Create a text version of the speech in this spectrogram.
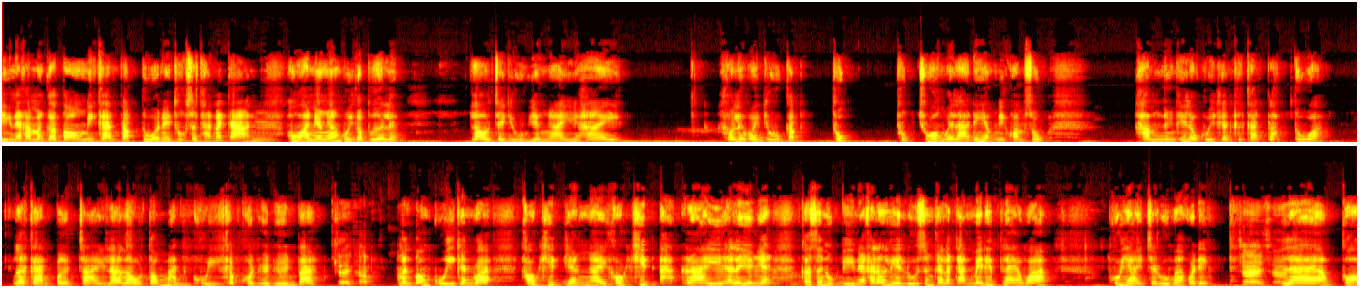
ริง ๆนะคะ มันก็ต้องมีการปรับตัวในทุกสถานการณ์อืมเมื่อวานยังนั่งคุยกับเพื่อนเลย เราจะอยู่ยังไงให้เขาเรียกว่าอยู่กับทุกทุกช่วงเวลาได้อย่างมีความสุขคำหนึ่งที่เราคุยกันคือการปรับตัว และการเปิดใจแล้วเราต้องหมั่นคุยกับคนอื่นๆปะใช่ครับ มันต้องคุยกันว่าเขาคิดยังไงเขาคิดอะไรอะไรอย่างเงี้ย ก็สนุกดีนะคะแล้วเรียนรู้ซึ่งกันและกันไม่ได้แปลว่า ผู้ใหญ่จะรู้มากกว่าเด็ก ใช่ใช่แล้วก็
